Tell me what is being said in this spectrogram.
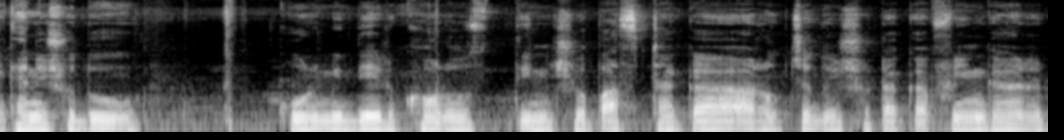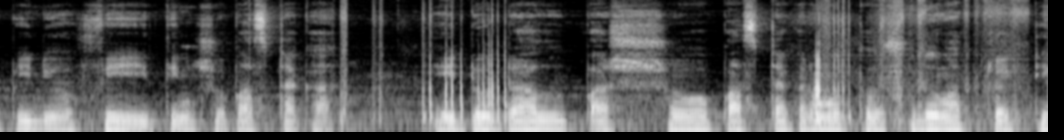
এখানে শুধু কর্মীদের খরচ তিনশো পাঁচ টাকা আর হচ্ছে দুইশো টাকা ফিঙ্গার, পিডিও ফি তিনশো পাঁচ টাকা। এই টোটাল পাঁচশো পাঁচ টাকার মতো শুধুমাত্র একটি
